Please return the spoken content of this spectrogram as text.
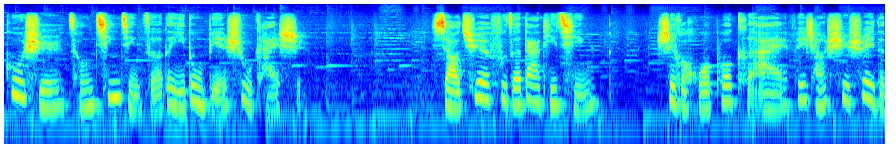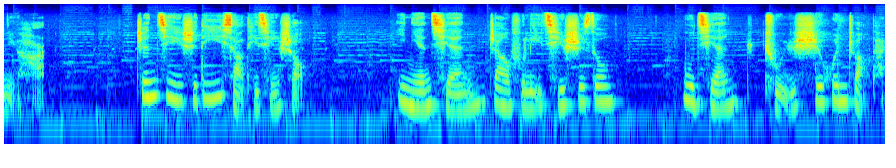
故事从清景泽的一栋别墅开始。小雀负责大提琴，是个活泼可爱、非常嗜睡的女孩。真纪是第一小提琴手。一年前，丈夫李奇失踪，目前处于失婚状态。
